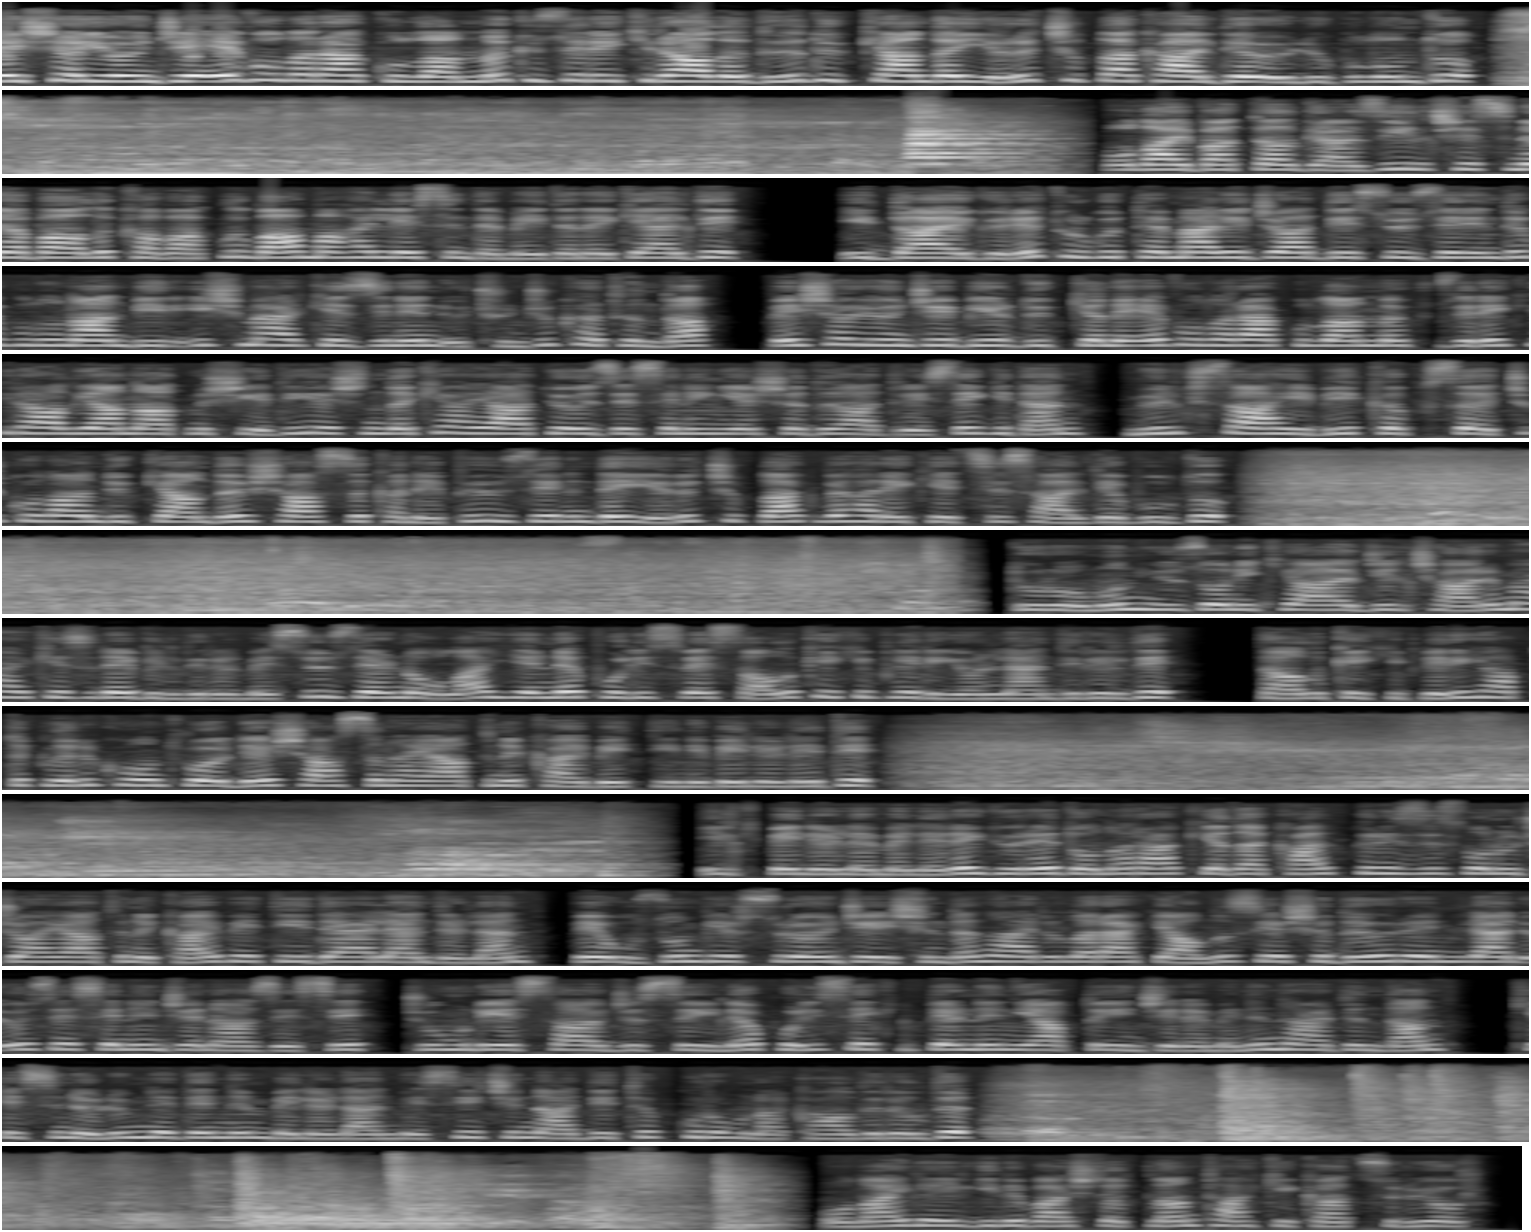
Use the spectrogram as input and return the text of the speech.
5 ay önce ev olarak kullanmak üzere kiraladığı dükkanda yarı çıplak halde ölü bulundu. Olay Battalgazi ilçesine bağlı Kavaklıbağ mahallesinde meydana geldi. İddiaya göre Turgut Temelli Caddesi üzerinde bulunan bir iş merkezinin 3. katında 5 ay önce bir dükkanı ev olarak kullanmak üzere kiralayan 67 yaşındaki Hayati Özesen'in yaşadığı adrese giden mülk sahibi kapısı açık olan dükkanda şahsı kanepe üzerinde yarı çıplak ve hareketsiz halde buldu. Durumun 112 acil çağrı merkezine bildirilmesi üzerine olay yerine polis ve sağlık ekipleri yönlendirildi. Sağlık ekipleri yaptıkları kontrolde şahsın hayatını kaybettiğini belirledi. İlk belirlemelere göre donarak ya da kalp krizi sonucu hayatını kaybettiği değerlendirilen ve uzun bir süre önce eşinden ayrılarak yalnız yaşadığı öğrenilen Özesen'in cenazesi Cumhuriyet Savcısı ile polis ekiplerinin yaptığı incelemenin ardından kesin ölüm nedeninin belirlenmesi için Adli Tıp Kurumu'na kaldırıldı. Olayla ilgili başlatılan tahkikat sürüyor.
